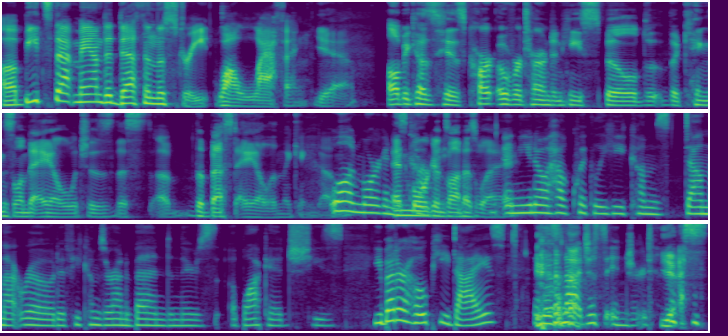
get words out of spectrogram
uh, beats that man to death in the street while laughing. Yeah. All because his cart overturned and he spilled the Kingsland ale, which is this uh, the best ale in the kingdom. Well, and Morgan is and Morgan's coming. on his way. And you know how quickly he comes down that road. If he comes around a bend and there's a blockage, he's you better hope he dies and is not just injured. yes.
